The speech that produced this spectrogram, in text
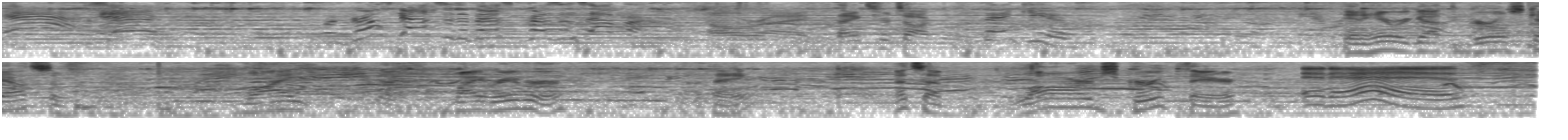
Yeah. Yes. We're Girl Scouts are the best presents ever. All right. Thanks for talking with me. Thank you. And here we got the Girl Scouts of White uh, White River, I think. That's a large group there. It is.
